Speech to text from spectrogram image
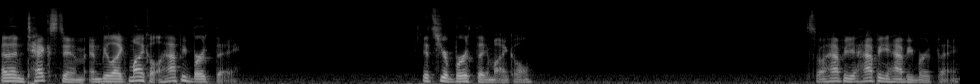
And then text him and be like, Michael, happy birthday. It's your birthday, Michael. So happy, happy, happy birthday.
